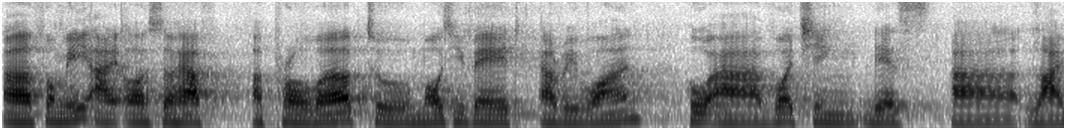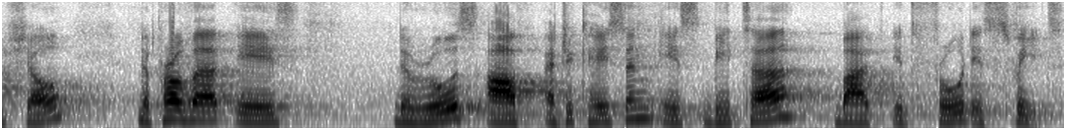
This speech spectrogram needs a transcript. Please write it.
Uh, for me, I also have a proverb to motivate everyone who are watching this uh, live show. The proverb is the roots of education is bitter, but its fruit is sweet.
